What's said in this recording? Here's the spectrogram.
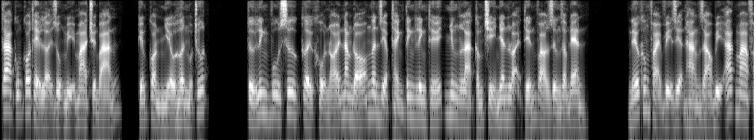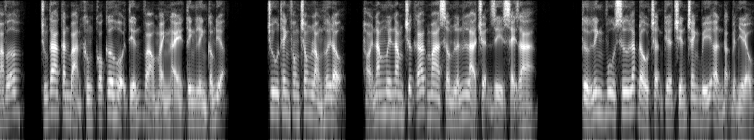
ta cũng có thể lợi dụng mị ma chuyển bán, kiếm còn nhiều hơn một chút tử linh vu sư cười khổ nói năm đó ngân diệp thành tinh linh thế nhưng là cấm chỉ nhân loại tiến vào rừng rậm đen. Nếu không phải vị diện hàng rào bị ác ma phá vỡ, chúng ta căn bản không có cơ hội tiến vào mảnh này tinh linh cấm địa. Chu thanh phong trong lòng hơi động, hỏi năm mươi năm trước ác ma xâm lấn là chuyện gì xảy ra? Tử linh vu sư lắc đầu trận kia chiến tranh bí ẩn đặc biệt nhiều.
